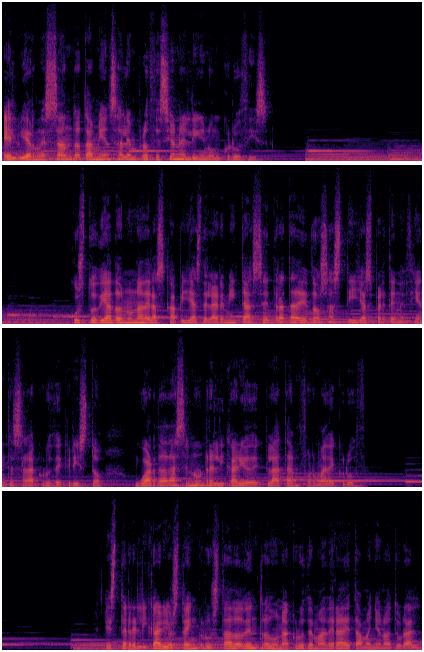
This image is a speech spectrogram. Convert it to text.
El Viernes Santo también sale en procesión el Lignum Crucis, Custodiado en una de las capillas de la ermita, se trata de dos astillas pertenecientes a la Cruz de Cristo, guardadas en un relicario de plata en forma de cruz. Este relicario está incrustado dentro de una cruz de madera de tamaño natural.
